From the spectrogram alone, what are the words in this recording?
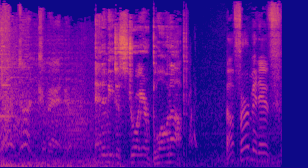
Well done, Commander. Enemy destroyer blown up. Affirmative.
